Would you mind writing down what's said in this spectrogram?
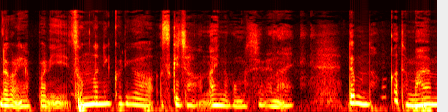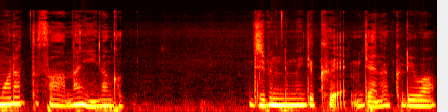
だからやっぱりそんなに栗が好きじゃないのかもしれない。でもなんかで前もらったさ、何？なんか自分で剥いて食えみたいな栗は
